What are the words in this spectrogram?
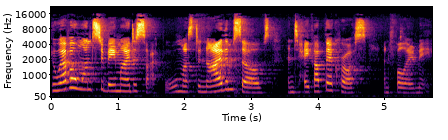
Whoever wants to be my disciple must deny themselves and take up their cross and follow me.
